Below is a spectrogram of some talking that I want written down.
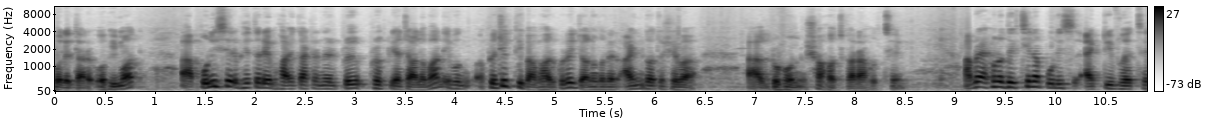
বলে তার অভিমত। পুলিশের ভেতরে ভয় কাটানোর প্রক্রিয়া চলমান এবং প্রযুক্তি ব্যবহার করে জনগণের আইনগত সেবা গ্রহণ সহজ করা হচ্ছে। আমরা এখনও দেখছি না পুলিশ অ্যাক্টিভ হয়েছে,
